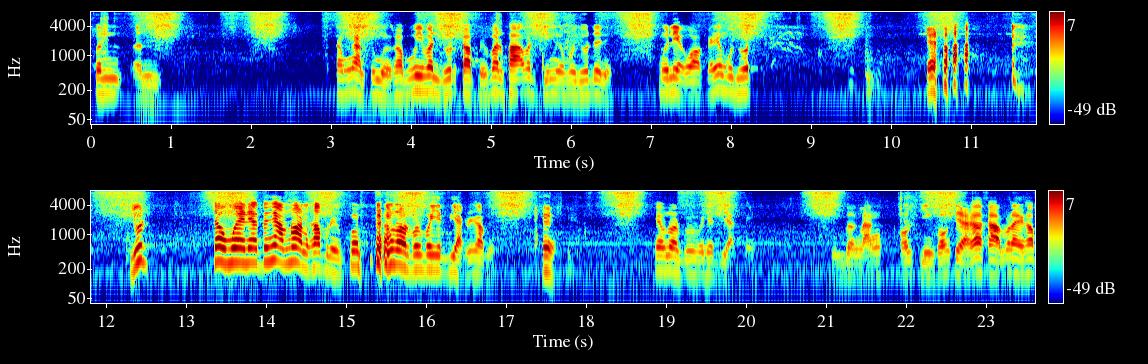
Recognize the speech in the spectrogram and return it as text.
เพิ่นอันทำงานเสมอครับบ่มีวันหยุดครับเป็นวันพระวันศีลก็บ่หยุดได้นี่มือเรียกออกก็ยังบ่หยุดเห็นยุดเช้าเมื่อยเนี่ยแต่ยามนอนครับนี่เพิ่นนอนเพิ่นบ่เฮ็ดเวียกเลยครับเนี่ยามนอนเพิ่นบ่เฮ็ดเวียกนี่เป็นเบื้องหลังของจริงของแท้ก็ขาดบ่ได้ครับ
